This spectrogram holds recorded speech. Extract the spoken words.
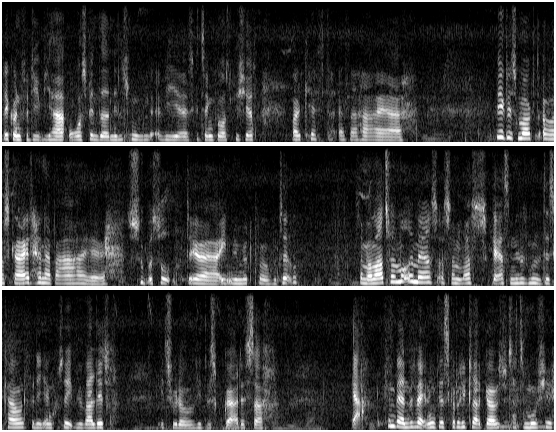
Det er kun fordi, vi har overspindet en lille smule, at vi øh, skal tænke på vores budget. Hold kæft, altså har jeg... Øh, virkelig smukt, og vores guide, han er bare øh, super sød. Det er en, vi mødte på hotellet, som var meget tålmodig med os, og som også gav os en lille smule discount, fordi han kunne se, at vi var lidt i tvivl om, hvorvidt vi skulle gøre det. Så ja, kæmpe anbefaling. Det skal du helt klart gøre, hvis du tager til Mushi.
